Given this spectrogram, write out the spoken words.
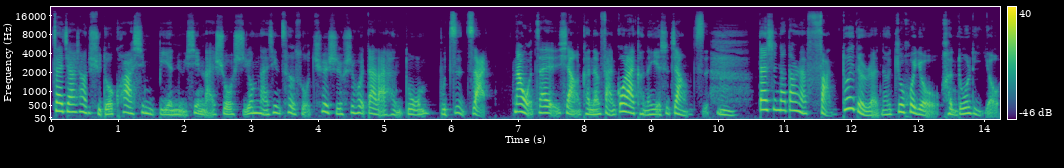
再加上许多跨性别女性来说，使用男性厕所确实是会带来很多不自在。那我在想，可能反过来，可能也是这样子。嗯，但是呢，当然反对的人呢，就会有很多理由，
